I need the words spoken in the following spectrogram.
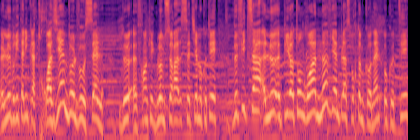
Le britannique, la troisième Volvo, celle de euh, Frank Ekblom sera 7 aux côtés de Fitza, le pilote hongrois. 9 place pour Tom Cornell aux côtés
